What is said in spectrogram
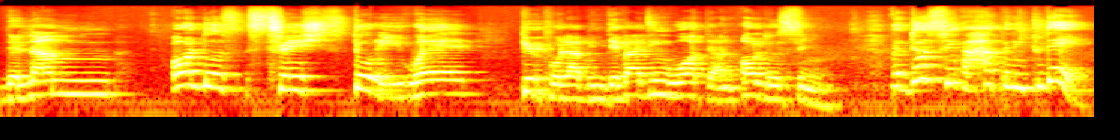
the lamb, all those strange story where people have been dividing water and all those things. But those things are happening today.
